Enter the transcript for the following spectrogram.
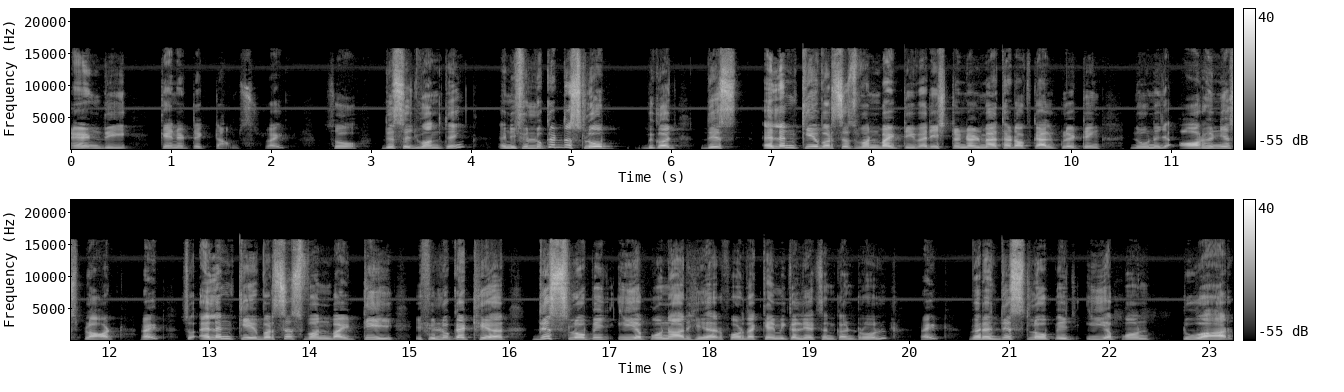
and the kinetic terms right. So, this is one thing and if you look at the slope because this ln k versus 1 by t very standard method of calculating known as Arrhenius plot right. So, ln k versus 1 by t if you look at here this slope is E upon R here for the chemical reaction control right whereas this slope is E upon 2 R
